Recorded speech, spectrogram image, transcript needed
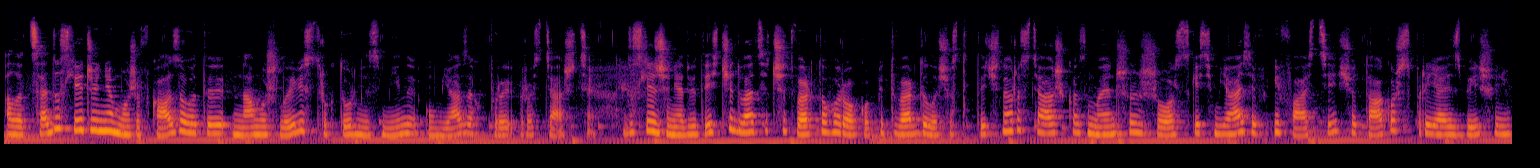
Але це дослідження може вказувати на можливі структурні зміни у м'язах при розтяжці. Дослідження 2024 року підтвердило, що статична розтяжка зменшує жорсткість м'язів і фасцій, що також сприяє збільшенню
